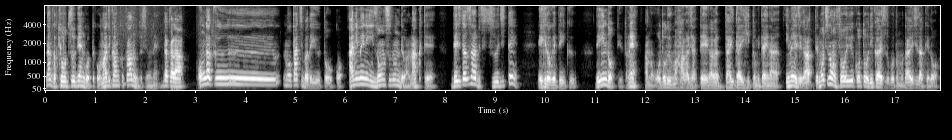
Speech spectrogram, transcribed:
なんか共通言語ってか同じ感覚あるんですよね。だから、音楽の立場で言うと、こう、アニメに依存するんではなくて、デジタルサービス通じて広げていく。で、インドって言うとね、あの、踊るマハラジャって映画が大大ヒットみたいなイメージがあって、もちろんそういうことを理解することも大事だけど、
